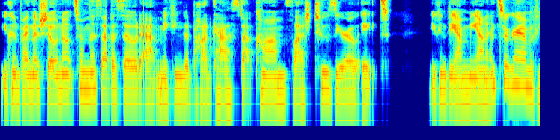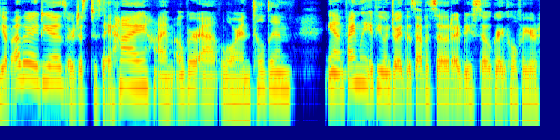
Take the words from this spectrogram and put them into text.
You can find the show notes from this episode at makinggoodpodcast.com slash 208. You can DM me on Instagram if you have other ideas or just to say hi. I'm over at Lauren Tilden. And finally, if you enjoyed this episode, I'd be so grateful for your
